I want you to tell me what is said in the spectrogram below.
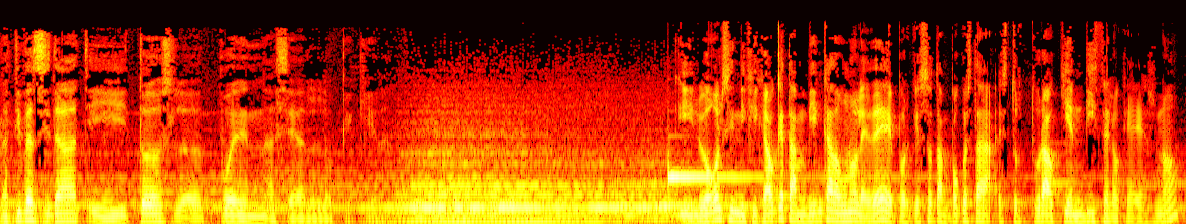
La diversidad y todos lo pueden hacer lo que quieran. y luego el significado que también cada uno le dé, porque eso tampoco está estructurado, quién dice lo que es, ¿no?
